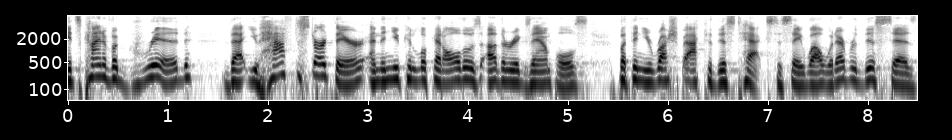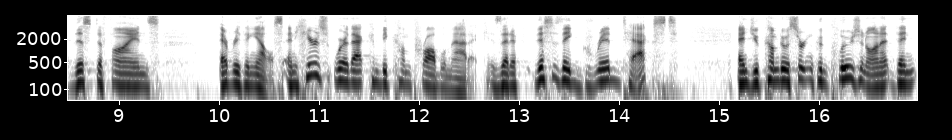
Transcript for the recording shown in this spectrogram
It's kind of a grid that you have to start there, and then you can look at all those other examples, but then you rush back to this text to say, well, whatever this says, this defines everything else. And here's where that can become problematic is that if this is a grid text and you come to a certain conclusion on it, then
